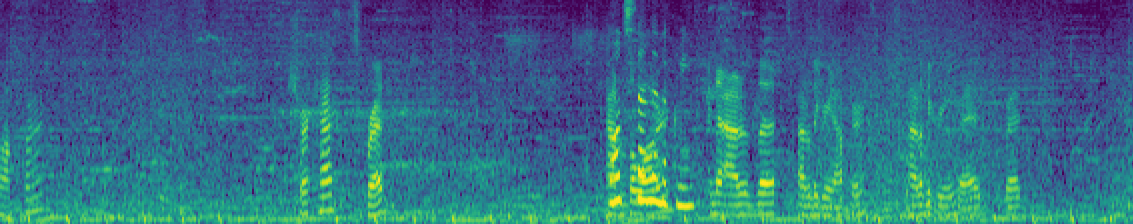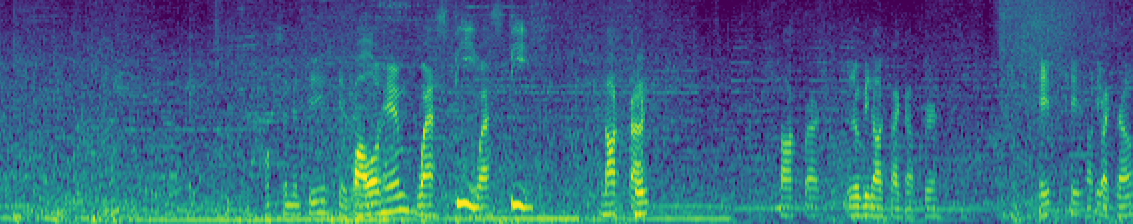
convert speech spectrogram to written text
Rock back. Short spread. Out Don't of the stand in the green. And out of the out of the green after. Out of the green. Red, red. Proximity. Follow him. West. D. West. D. Knock back. Clint. Knock back. It'll be knocked back after. Cape, cape, Knocked cape. back now.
